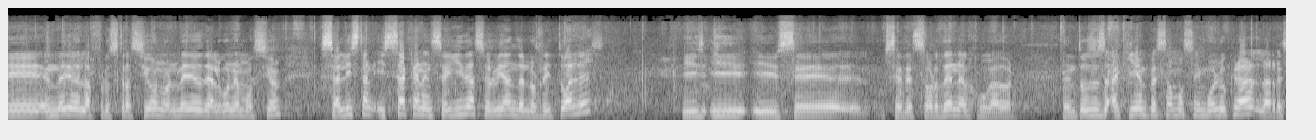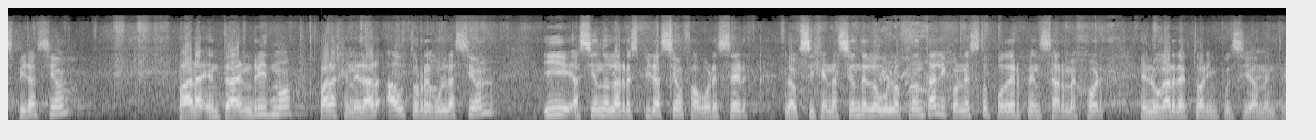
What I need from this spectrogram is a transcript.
eh, en medio de la frustración o en medio de alguna emoción, se alistan y sacan enseguida, se olvidan de los rituales y, se, se desordena el jugador. Entonces aquí empezamos a involucrar la respiración para entrar en ritmo, para generar autorregulación y haciendo la respiración favorecer la oxigenación del lóbulo frontal y con esto poder pensar mejor en lugar de actuar impulsivamente.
